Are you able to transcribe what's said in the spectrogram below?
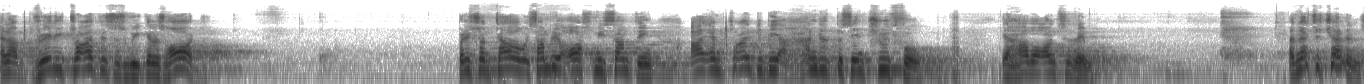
and I've really tried this this week, and it's hard. But if Chantal or somebody asks me something, I am trying to be 100% truthful in how I answer them. And that's a challenge.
